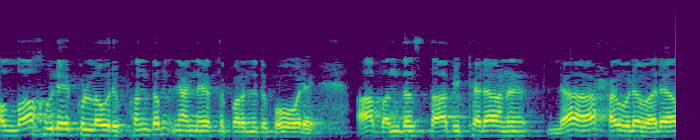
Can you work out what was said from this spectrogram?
അള്ളാഹുവിലേക്കുള്ള ഒരു ബന്ധം ഞാൻ നേരത്തെ പറഞ്ഞതുപോലെ ആ ബന്ധം സ്ഥാപിക്കലാണ്. ലാ ഹൗല വലാ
